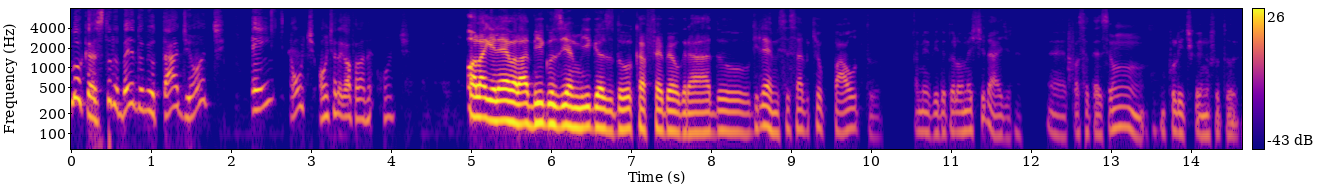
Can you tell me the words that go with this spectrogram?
Lucas, tudo bem? Dormiu tarde ontem? Hein? Ontem, ontem é legal falar, né? Ontem. Olá, Guilherme. Olá, amigos e amigas do Café Belgrado. Guilherme, você sabe que eu pauto a minha vida pela honestidade, né? É, posso até ser um, um, político aí no futuro.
